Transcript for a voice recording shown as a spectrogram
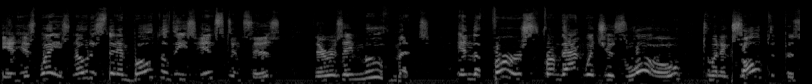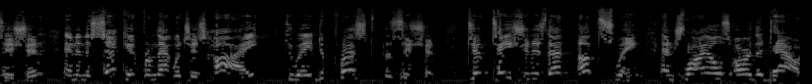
in his ways. Notice that in both of these instances, there is a movement. In the first, from that which is low to an exalted position, and in the second, from that which is high to a depressed position. Temptation is that upswing, and trials are the down.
